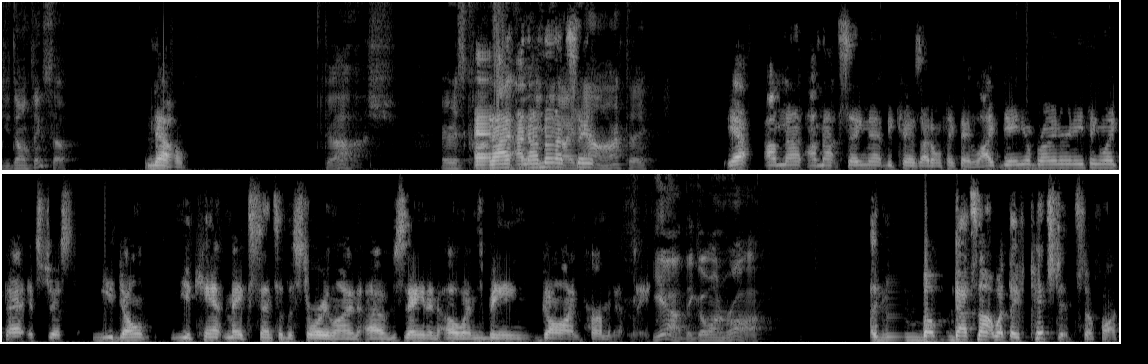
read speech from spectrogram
You don't think so? No. Gosh, they're just And I and I'm not saying- down, aren't they? Yeah, I'm not. I'm not saying that because I don't think they like Daniel Bryan or anything like that. It's just you don't. You can't make sense of the storyline of Zayn and Owens being gone permanently. Yeah, they go on Raw. Uh, But that's not what they've pitched it so far.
